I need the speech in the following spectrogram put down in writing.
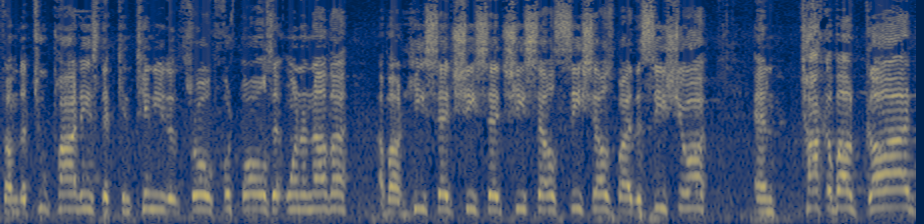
from the two parties that continue to throw footballs at one another about he said, she said, she sells seashells by the seashore, and talk about God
